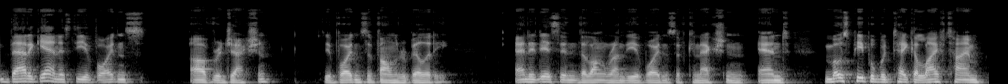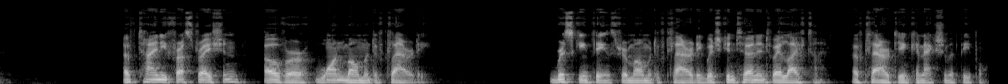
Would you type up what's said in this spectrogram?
that, again, is the avoidance of rejection, the avoidance of vulnerability. And it is, in the long run, the avoidance of connection. And most people would take a lifetime of tiny frustration over one moment of clarity, risking things for a moment of clarity, which can turn into a lifetime of clarity and connection with people.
